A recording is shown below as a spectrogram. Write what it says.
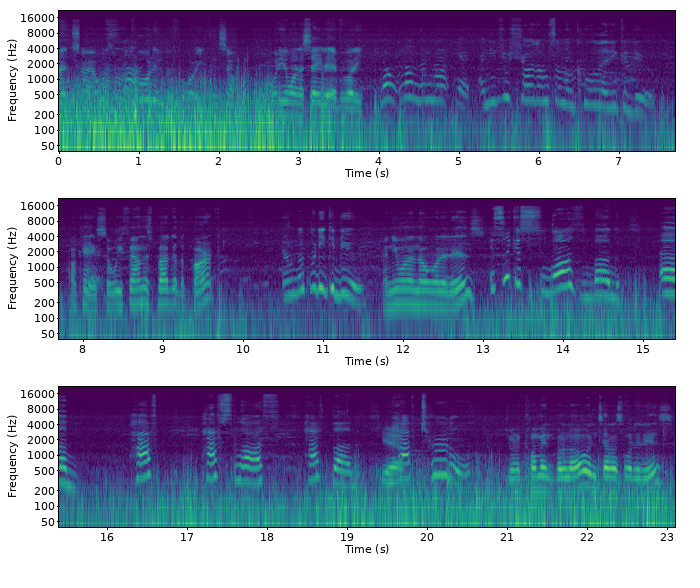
i sorry, I wasn't recording before, Ethan, so what do you want to say to everybody? No, no, no, not yet. I need to show them something cool that he could do. Okay, so we found this bug at the park. And look what he could do. And you want to know what it is? It's like a sloth bug. Um, half, half sloth, half bug, yeah. half turtle. Do you want to comment below and tell us what it is?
